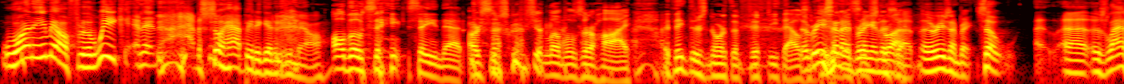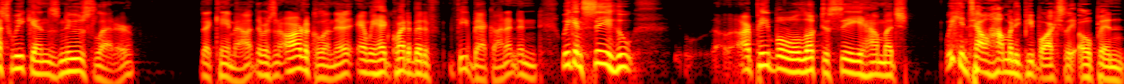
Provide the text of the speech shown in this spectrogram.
One email for the week, and it, I'm so happy to get an email. Although say, saying that, our subscription levels are high. I think there's north of fifty thousand. The reason I'm bringing this up, the reason I'm bringing, so uh, it was last weekend's newsletter that came out. There was an article in there, and we had quite a bit of feedback on it, and we can see who our people will look to see how much. we can tell how many people actually open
